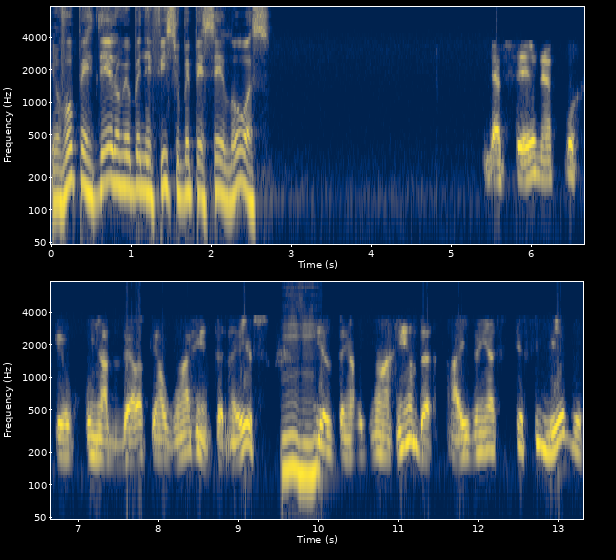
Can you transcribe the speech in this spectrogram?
eu vou perder o meu benefício BPC Loas? Deve ser, né? Porque o cunhado dela tem alguma renda, não é isso? Uhum. Se ele tem alguma renda, aí vem esse medo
